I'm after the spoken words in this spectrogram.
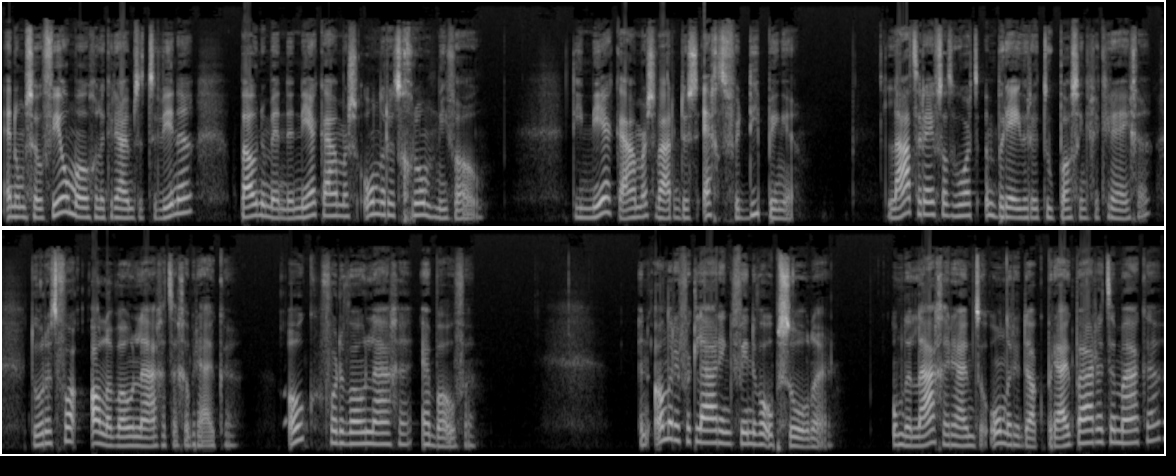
En om zoveel mogelijk ruimte te winnen, bouwde men de neerkamers onder het grondniveau. Die neerkamers waren dus echt verdiepingen. Later heeft dat woord een bredere toepassing gekregen door het voor alle woonlagen te gebruiken, ook voor de woonlagen erboven. Een andere verklaring vinden we op zolder. Om de lage ruimte onder het dak bruikbaarder te maken,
